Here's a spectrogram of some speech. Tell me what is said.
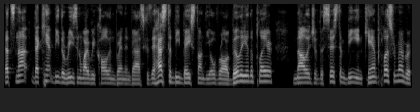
that's not that can't be the reason why we call in Brandon Vazquez. It has to be based on the overall ability of the player, knowledge of the system, being in camp. Plus, remember,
